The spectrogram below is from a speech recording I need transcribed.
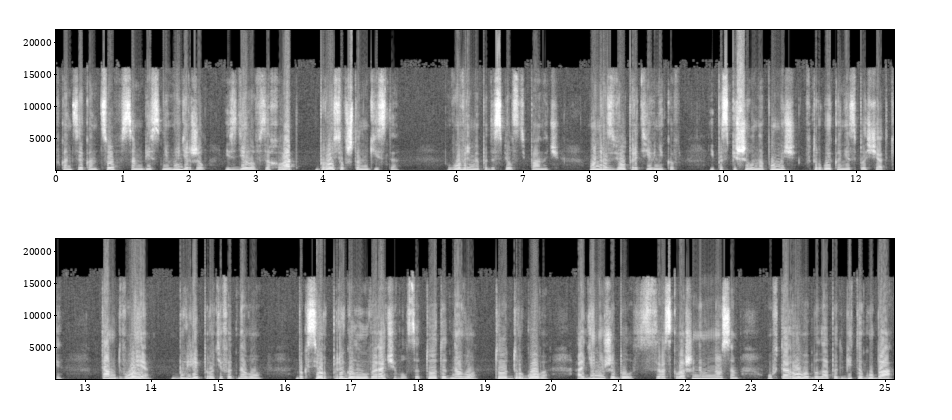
В конце концов самбист не выдержал и, сделав захват, бросил штангиста. Вовремя подоспел Степаныч. Он развел противников и поспешил на помощь в другой конец площадки. Там двое были против одного. Боксер прыгал и уворачивался то от одного, то от другого. Один уже был с расквашенным носом, у второго была подбита губа.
